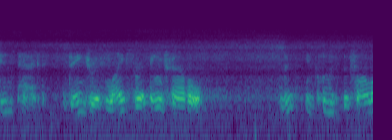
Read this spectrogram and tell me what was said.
Impact, dangerous life-threatening travel. This includes the following.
